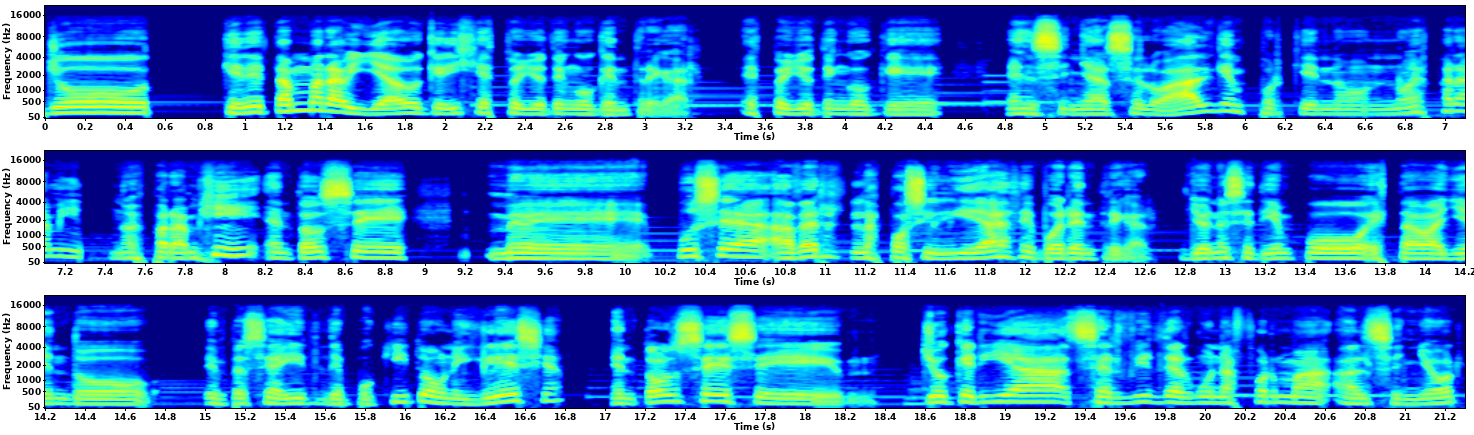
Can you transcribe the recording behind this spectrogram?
yo quedé tan maravillado que dije, esto yo tengo que entregar, esto yo tengo que enseñárselo a alguien porque no, no es para mí, no es para mí. Entonces me puse a, ver las posibilidades de poder entregar. Yo en ese tiempo estaba yendo, empecé a ir de poquito a una iglesia. Entonces eh, yo quería servir de alguna forma al Señor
